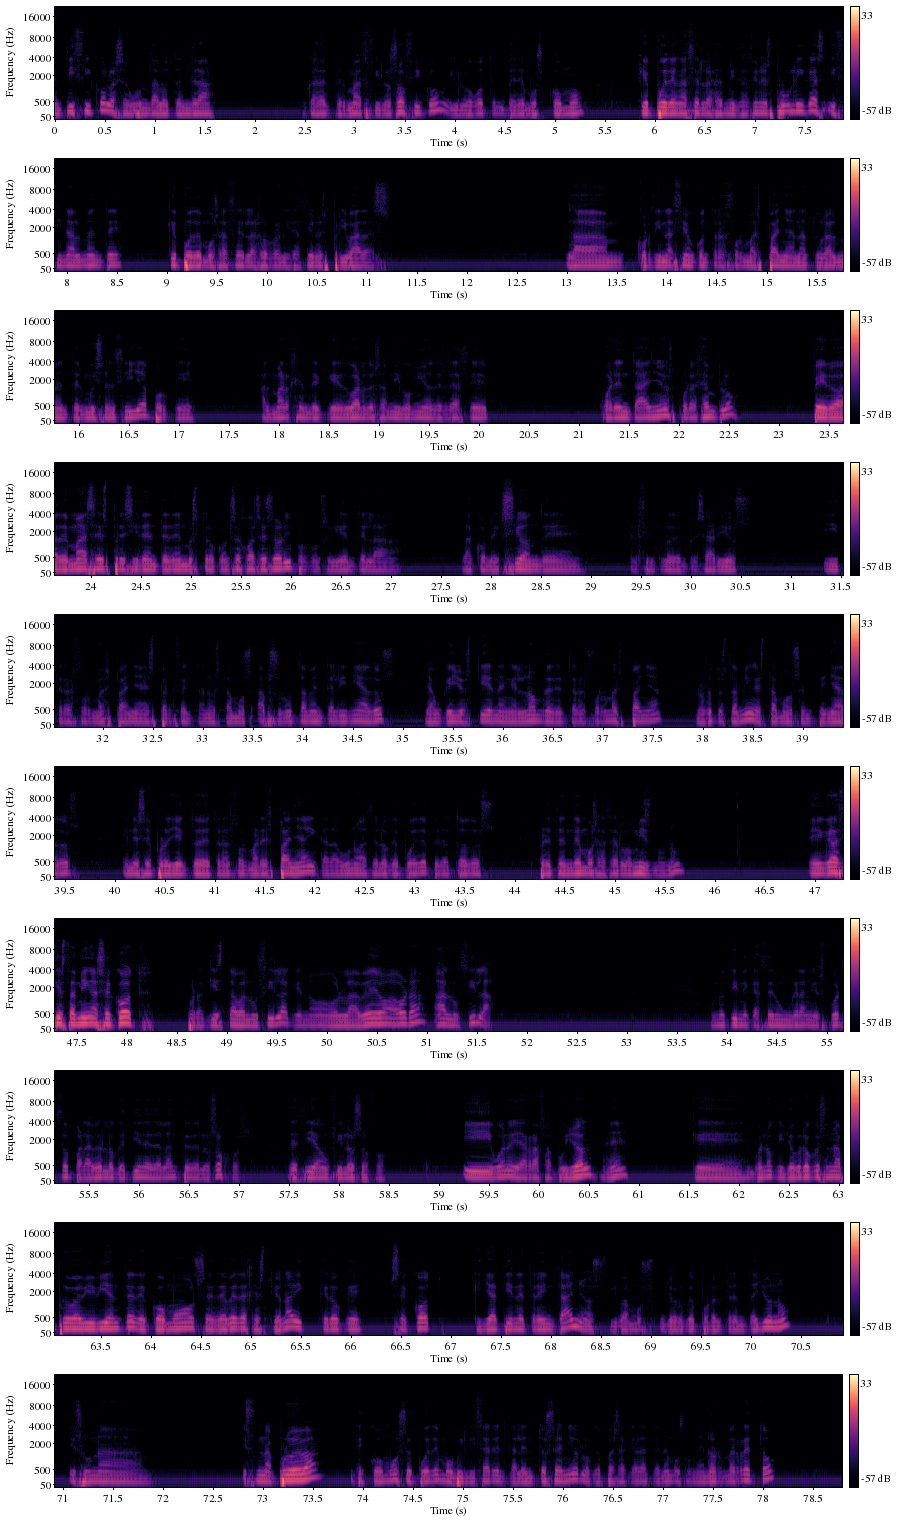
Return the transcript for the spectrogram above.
científico, la segunda lo tendrá un carácter más filosófico y luego veremos cómo, qué pueden hacer las administraciones públicas y finalmente qué podemos hacer las organizaciones privadas. La coordinación con Transforma España naturalmente es muy sencilla porque al margen de que Eduardo es amigo mío desde hace 40 años, por ejemplo, pero además es presidente de nuestro consejo asesor y por consiguiente la, conexión del círculo de empresarios y Transforma España es perfecta. No estamos absolutamente alineados y aunque ellos tienen el nombre de Transforma España, nosotros también estamos empeñados en ese proyecto de transformar España y cada uno hace lo que puede, pero todos pretendemos hacer lo mismo. ¿no? Eh, gracias también a Secot. Por aquí estaba Lucila, que no la veo ahora. Ah, Lucila. Uno tiene que hacer un gran esfuerzo para ver lo que tiene delante de los ojos, decía un filósofo. Y bueno, y a Rafa Puyol, ¿eh? que bueno, que yo creo que es una prueba viviente de cómo se debe de gestionar y creo que Secot que ya tiene 30 años y vamos yo creo que por el 31, es una, es una prueba de cómo se puede movilizar el talento senior, lo que pasa que ahora tenemos un enorme reto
